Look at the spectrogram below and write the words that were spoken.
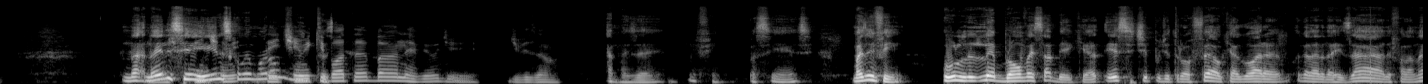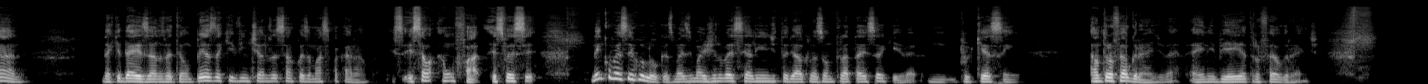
Na, na eles comemoram Tem time muito, que bota banner, viu, de divisão. Ah, mas é, enfim, paciência. Mas enfim, o LeBron vai saber que é esse tipo de troféu que agora a galera dá risada e fala nada, daqui 10 anos vai ter um peso, daqui 20 anos vai ser uma coisa massa pra caramba. Isso, isso é um fato. Esse vai ser. Nem conversei com o Lucas, mas imagino vai ser a linha editorial que nós vamos tratar isso aqui, velho. Porque assim, é um troféu grande, velho. A NBA é troféu grande.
